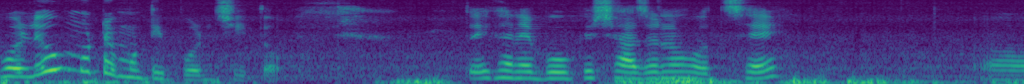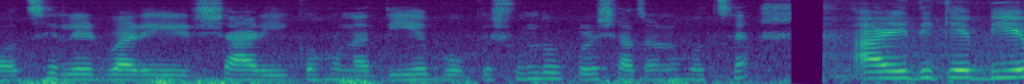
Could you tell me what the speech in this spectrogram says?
হলেও মোটামুটি পরিচিত। তো এখানে বউকে সাজানো হচ্ছে। ছেলের বাড়ির শাড়ি গহনা দিয়ে বউকে সুন্দর করে সাজানো হচ্ছে। আর এদিকে বিয়ে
